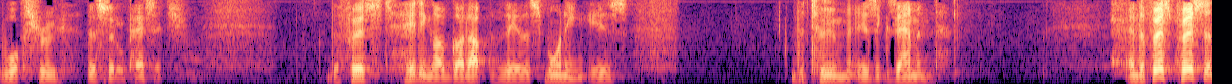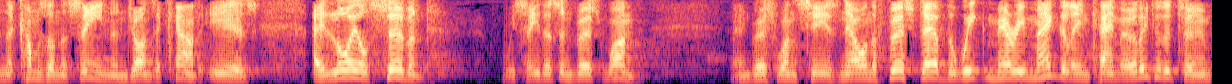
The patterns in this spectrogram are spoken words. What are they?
walk through this little passage. The first heading I've got up there this morning is the tomb is examined. And the first person that comes on the scene in John's account is a loyal servant. We see this in verse 1. And verse 1 says, Now on the first day of the week, Mary Magdalene came early to the tomb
